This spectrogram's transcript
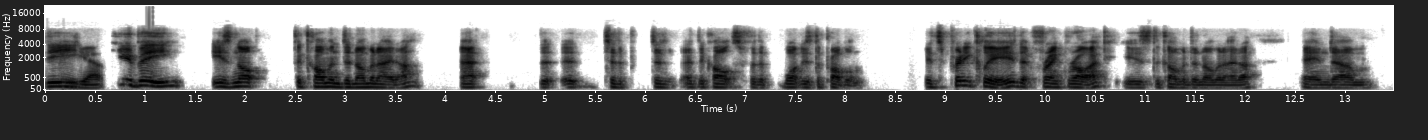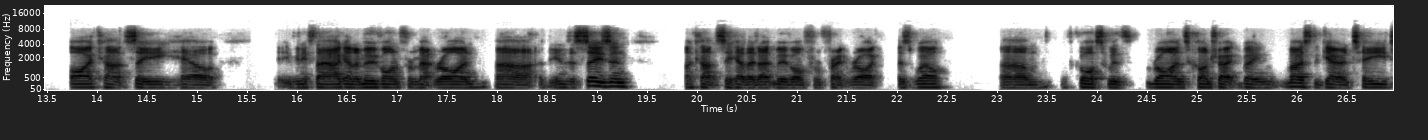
The yeah. QB is not the common denominator at uh, to the to, at the Colts for the what is the problem. It's pretty clear that Frank Reich is the common denominator, and um, I can't see how, even if they are going to move on from Matt Ryan uh, at the end of the season, I can't see how they don't move on from Frank Reich as well. Um, of course, with Ryan's contract being mostly guaranteed,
